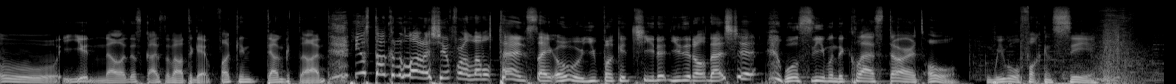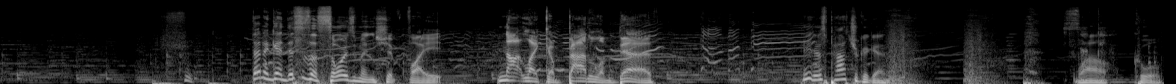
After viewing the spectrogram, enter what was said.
ooh, you know this guy's about to get fucking dunked on. He was talking a lot of shit for a level 10, saying, oh, you fucking cheated, you did all that shit. We'll see when the class starts. Oh, we will fucking see. Then again, this is a swordsmanship fight. Not like a battle of death. Hey, there's Patrick again. Wow, cool.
